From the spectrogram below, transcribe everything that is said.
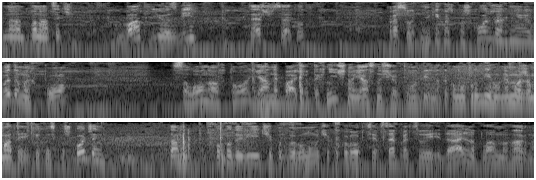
на 12 Вт, USB, теж все тут присутнє. Якихось пошкоджень видимих по салону авто я не бачу. Технічно ясно, що автомобіль на такому пробігу не може мати якихось пошкоджень там по ходовій, чи по двигуну, чи по коробці. Все працює ідеально, плавно, гарно.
